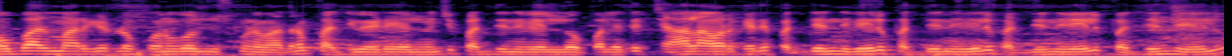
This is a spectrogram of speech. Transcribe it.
మొబైల్ మార్కెట్లో కొనుగోలు చూసుకుంటే మాత్రం పదివేడు వేల నుంచి పద్దెనిమిది వేల లోపల అయితే చాలా వరకు అయితే పద్దెనిమిది వేలు పద్దెనిమిది వేలు పద్దెనిమిది వేలు పద్దెనిమిది వేలు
